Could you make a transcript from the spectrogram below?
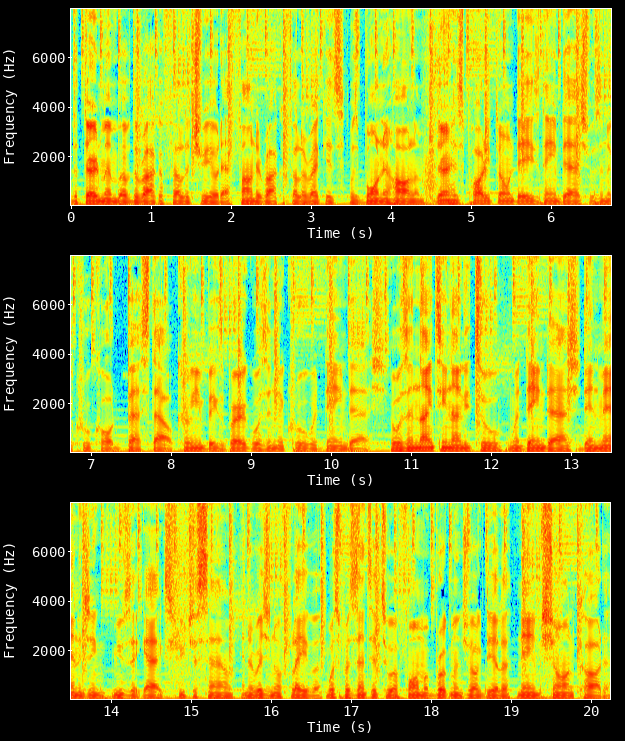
the third member of the Roc-A-Fella trio that founded Roc-A-Fella Records, was born in Harlem. During his party throwing days, Dame Dash was in a crew called Best Out. Kareem Biggs Burke was in the crew with Dame Dash. It was in 1992 when Dame Dash, then managing music acts Future Sound and Original Flavor, was presented to a former Brooklyn drug dealer named Sean Carter,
